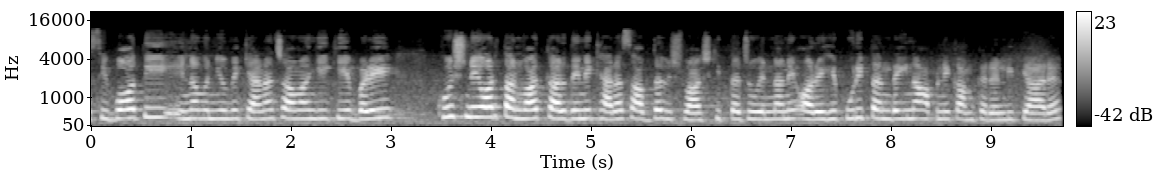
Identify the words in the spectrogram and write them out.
ਅਸੀਂ ਬਹੁਤ ਹੀ ਇਹਨਾਂ ਵੰਨਿਓ ਮੈਂ ਕਹਿਣਾ ਚਾਹਾਂਗੀ ਕਿ ਇਹ ਬੜੇ ਖੁਸ਼ ਨੇ ਔਰ ਧੰਨਵਾਦ ਕਰਦੇ ਨੇ ਖਹਿਰਾ ਸਾਹਿਬ ਦਾ ਵਿਸ਼ਵਾਸ ਕੀਤਾ ਜੋ ਇਹਨਾਂ ਨੇ ਔਰ ਇਹ ਪੂਰੀ ਤਨਦੇਹੀ ਨਾਲ ਆਪਣੇ ਕੰਮ ਕਰਨ ਲਈ ਤਿਆਰ ਹੈ।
